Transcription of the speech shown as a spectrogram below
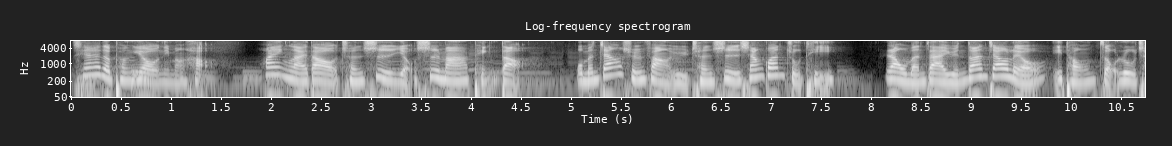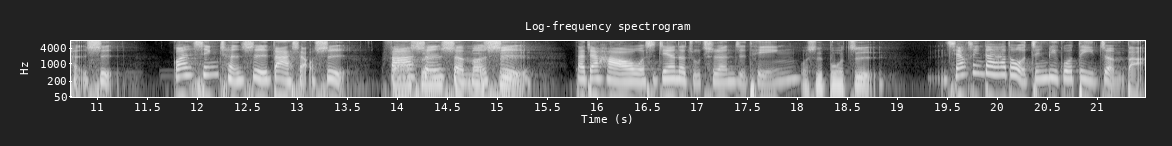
亲爱的朋友，你们好，欢迎来到城市有事吗频道。我们将寻访与城市相关主题，让我们在云端交流，一同走入城市，关心城市大小事，发生什么事？大家好，我是今天的主持人子婷，我是博智。相信大家都有经历过地震吧？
